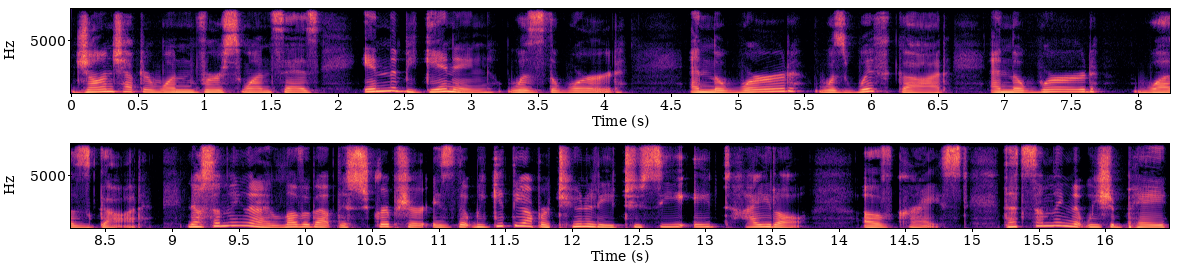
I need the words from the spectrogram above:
John chapter 1, verse 1 says, In the beginning was the Word and the Word was with God, and the Word was God. Now, something that I love about this scripture is that we get the opportunity to see a title of Christ. That's something that we should pay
